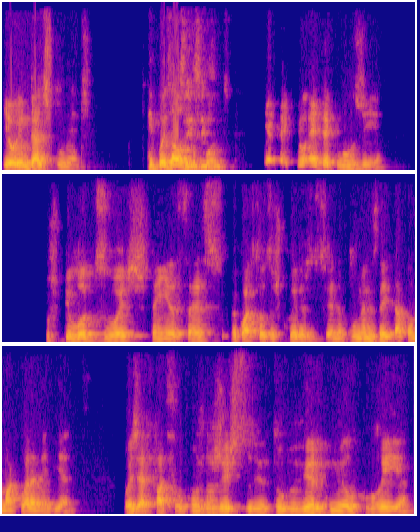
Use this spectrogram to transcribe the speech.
Eu encaixo pelo menos. E depois há outro sim, ponto. É, tecno, é tecnologia. Os pilotos hoje têm acesso a quase todas as corridas do Senna, pelo menos da etapa McLaren em diante. Hoje é fácil com os registros do YouTube ver como ele corria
